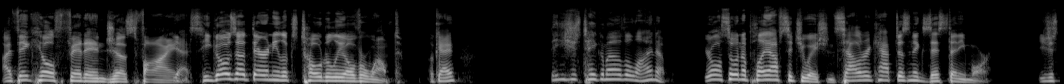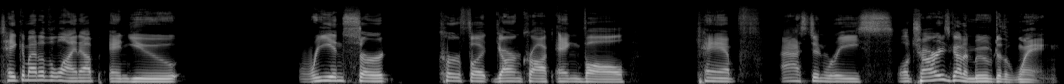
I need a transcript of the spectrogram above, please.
I think he'll fit in just fine. Yes, he goes out there and he looks totally overwhelmed. Okay, then you just take him out of the lineup. You're also in a playoff situation. Salary cap doesn't exist anymore. You just take him out of the lineup and you reinsert Kerfoot, Jarnkrok, Engvall, Kampf, Aston Reese. Well, Chari's got to move to the wing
